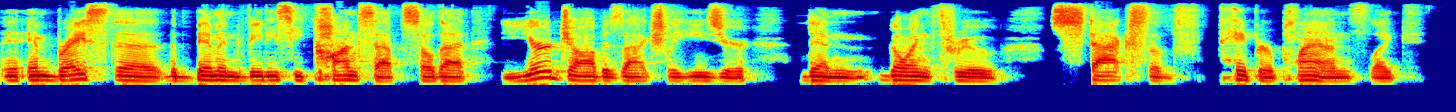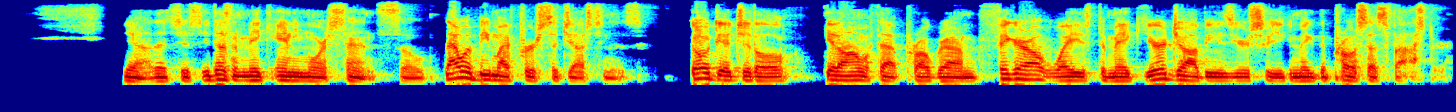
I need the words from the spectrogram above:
embrace the the BIM and VDC concept so that your job is actually easier than going through stacks of paper plans like yeah that's just it doesn't make any more sense. So that would be my first suggestion is go digital get on with that program figure out ways to make your job easier so you can make the process faster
